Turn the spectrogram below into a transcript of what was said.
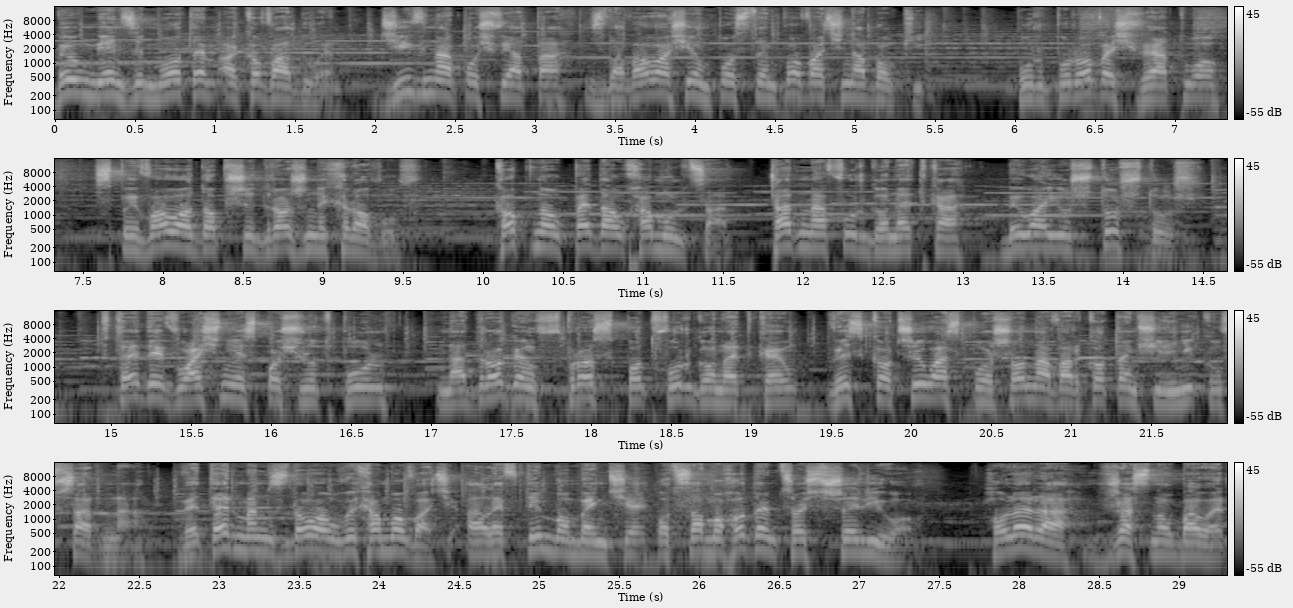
był między młotem a kowadłem. Dziwna poświata zdawała się postępować na boki. Purpurowe światło spływało do przydrożnych rowów. Kopnął pedał hamulca. Czarna furgonetka była już tuż, tuż. Wtedy właśnie spośród pól na drogę wprost pod furgonetkę wyskoczyła spłoszona warkotem silników sarna. Weterman zdołał wyhamować, ale w tym momencie pod samochodem coś strzeliło. Cholera, wrzasnął Bauer.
